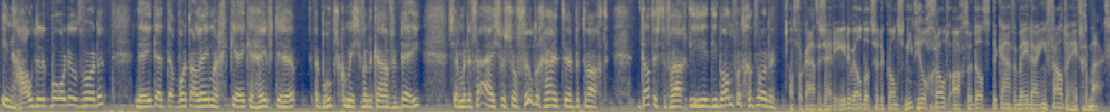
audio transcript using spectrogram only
inhoudelijk beoordeeld worden. Nee, dat, dat wordt alleen maar gekeken... heeft de beroepscommissie van de KNVB... zeg maar de vereiste zorgvuldigheid uh, betracht. Dat is de vraag die, die beantwoord gaat worden. Advocaten zeiden eerder wel dat ze de kans niet heel groot achten... dat de KNVB daarin fouten heeft gemaakt.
